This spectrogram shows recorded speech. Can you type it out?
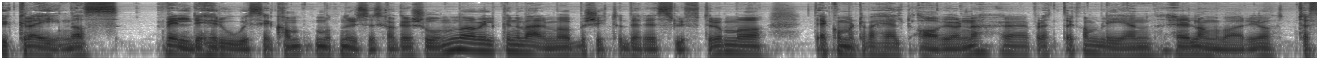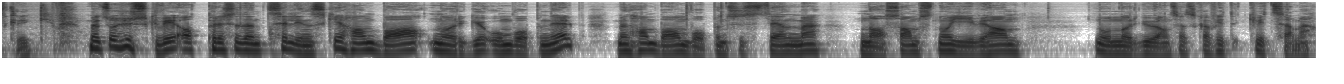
Ukrainas veldig heroiske kamp mot den russiske aggresjonen og vil kunne være med å beskytte deres luftrom. og Det kommer til å være helt avgjørende, eh, for dette kan bli en eh, langvarig og tøff krig. Men så husker vi at president Zelinskyj han ba Norge om våpenhjelp, men han ba om våpensystemet NASAMS. Nå gir vi han noe Norge uansett skal kvitte seg med.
